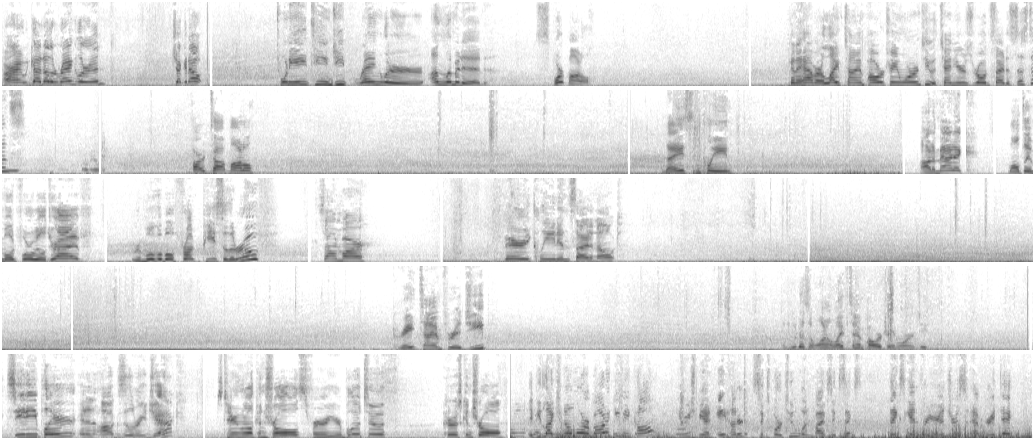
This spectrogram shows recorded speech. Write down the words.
All right, we got another Wrangler in. Check it out. 2018 Jeep Wrangler Unlimited Sport Model. Gonna have our lifetime powertrain warranty with 10 years roadside assistance. Hard top model. Nice and clean. Automatic, multi-mode four-wheel drive, removable front piece of the roof, sound bar, very clean inside and out. Great time for a Jeep. And who doesn't want a lifetime powertrain warranty? CD player and an auxiliary jack. Steering wheel controls for your Bluetooth, cruise control. If you'd like to know more about it, give me a call. You can reach me at 800 642 1566. Thanks again for your interest and have a great day.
